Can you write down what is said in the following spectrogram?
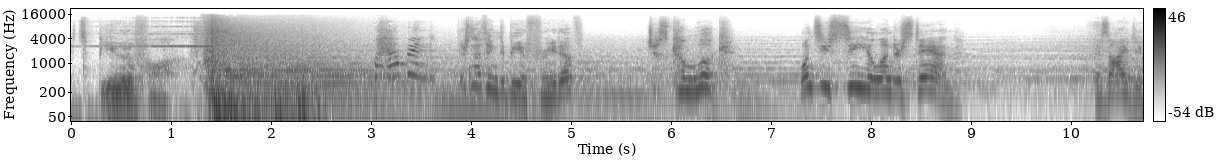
It's beautiful. What happened? There's nothing to be afraid of. Just come look. Once you see, you'll understand. As I do.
